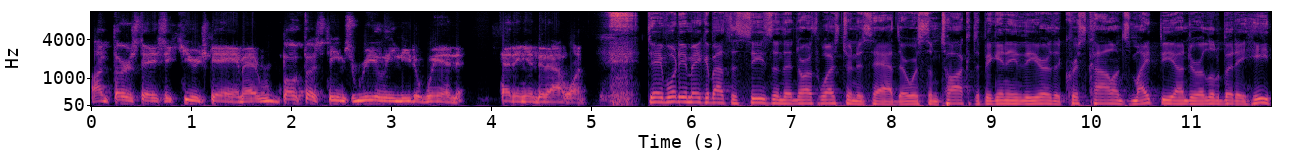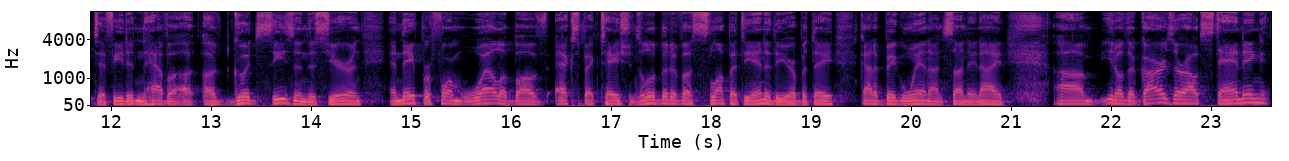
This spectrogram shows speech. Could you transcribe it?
on Thursday is a huge game. And both those teams really need a win heading into that one. Dave, what do you make about the season that Northwestern has had? There was some talk at the beginning of the year that Chris Collins might be under a little bit of heat if he didn't have a, a good season this year, and, and they've performed well above expectations. A little bit of a slump at the end of the year, but they got a big win on Sunday night. Um, you know, the guards are outstanding.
